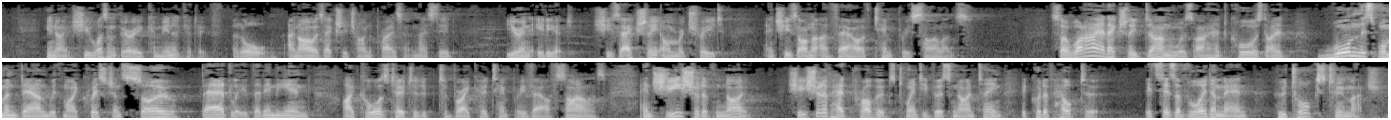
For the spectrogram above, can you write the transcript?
you know, she wasn't very communicative at all. And I was actually trying to praise her, and they said, you're an idiot. She's actually on retreat, and she's on a vow of temporary silence. So what I had actually done was I had caused, I had worn this woman down with my questions so badly that in the end I caused her to, to break her temporary vow of silence. And she should have known. She should have had Proverbs 20 verse 19. It could have helped her. It says, avoid a man who talks too much.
